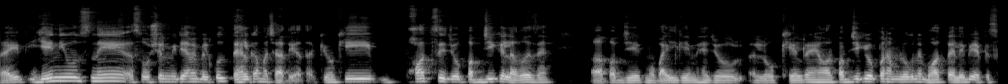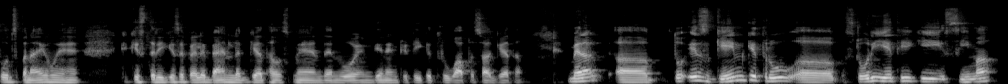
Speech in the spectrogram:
राइट ये न्यूज़ ने सोशल मीडिया में बिल्कुल तहलका मचा दिया था, क्योंकि बहुत से जो पबजी के लवर्स हैं पबजी एक मोबाइल गेम है जो लोग खेल रहे हैं और पबजी के ऊपर हम लोगों ने बहुत पहले भी एपिसोड्स बनाए हुए हैं कि किस तरीके से पहले बैन लग गया था उसमें एंड देन वो इंडियन एंटिटी के थ्रू वापस आ गया था। मेरा तो इस गेम के थ्रू स्टोरी ये थी कि सीमा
